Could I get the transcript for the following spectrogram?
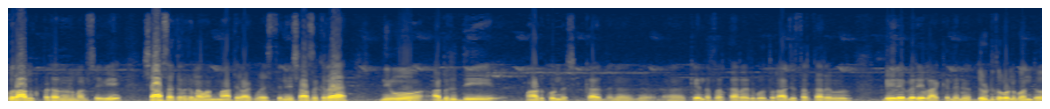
ಕುರಾನ್ ಪಠನ ಮಾಡಿಸೀವಿ. ಶಾಸಕರಿಗೆ ನಾವು ಒಂದು ಮಾತು ಹೇಳಕ್ಕೆ ಬಯಸ್ತೀನಿ. ಶಾಸಕರ, ನೀವು ಅಭಿವೃದ್ಧಿ ಮಾಡಿಕೊಂಡು ಸಿಕ್ಕ ಕೇಂದ್ರ ಸರ್ಕಾರ ಇರ್ಬೋದು, ರಾಜ್ಯ ಸರ್ಕಾರ ಇರ್ಬೋದು ಬೇರೆ ಬೇರೆ ಇಲಾಖೆಯಿಂದ ನೀವು ದುಡ್ಡು ತೊಗೊಂಡು ಬಂದು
